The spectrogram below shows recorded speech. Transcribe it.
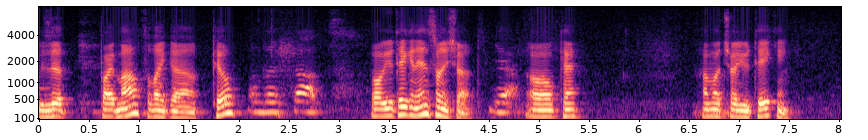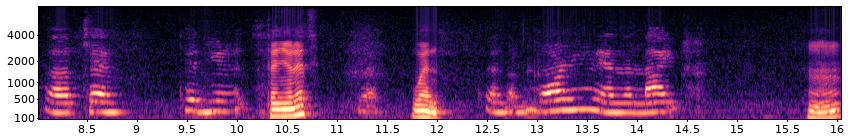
Is it by mouth, like a pill? The shots. Oh, you're taking insulin shot? Yeah. Oh, okay. How much are you taking? Uh, 10, 10 units 10 units? Yeah. When? in the morning and the night. Uh-huh.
